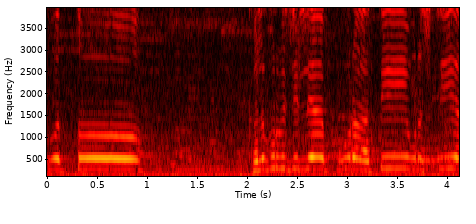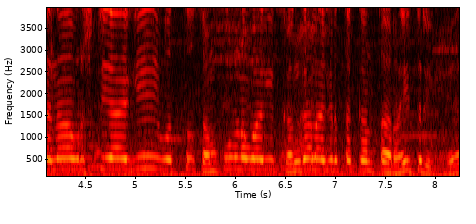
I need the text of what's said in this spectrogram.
ಇವತ್ತು ಕಲಬುರಗಿ ಜಿಲ್ಲೆ ಪೂರ ಅತಿವೃಷ್ಟಿ, ಅನಾವೃಷ್ಟಿಯಾಗಿ ಇವತ್ತು ಸಂಪೂರ್ಣವಾಗಿ ಕಂಗಾಲಾಗಿರ್ತಕ್ಕಂಥ ರೈತರಿಗೆ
